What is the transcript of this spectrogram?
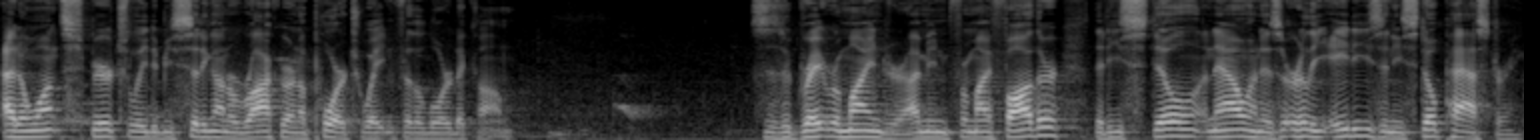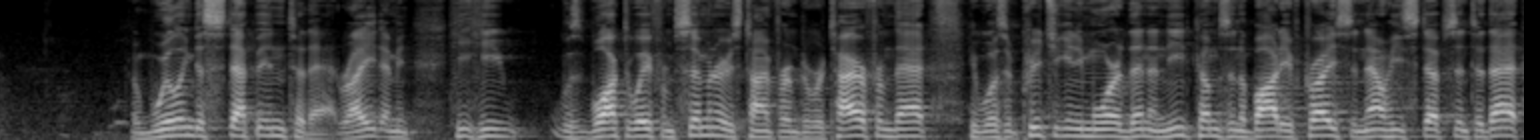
I don't want spiritually to be sitting on a rock or on a porch waiting for the Lord to come. This is a great reminder. I mean, for my father, that he's still now in his early 80s and he's still pastoring. I'm willing to step into that, right? I mean, he, he was walked away from seminary. It was time for him to retire from that. He wasn't preaching anymore. Then a need comes in the body of Christ, and now he steps into that.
